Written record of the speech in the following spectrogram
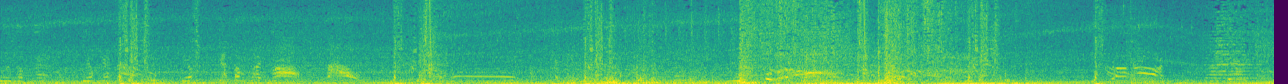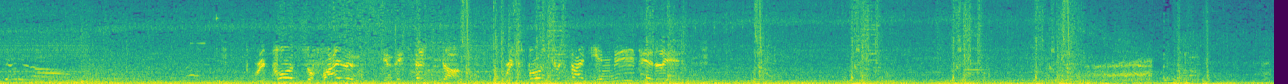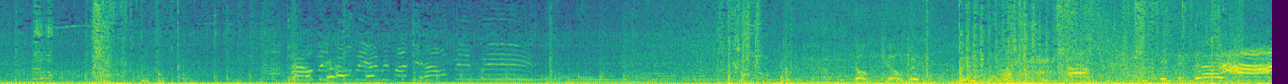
of violence in the sector. Respond to site immediately. Help me! Help me! Everybody help me, please! Don't kill me. Want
